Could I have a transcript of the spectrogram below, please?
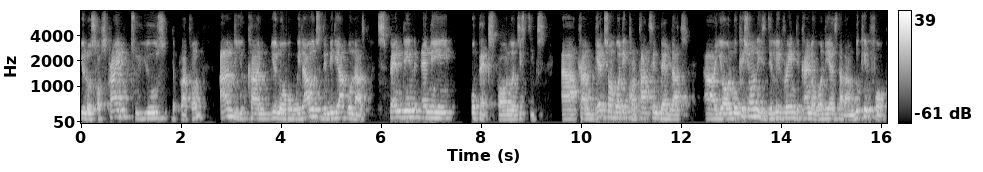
you know, subscribe to use the platform and you can, you know, without the media owners spending any OPEX or logistics, uh, can get somebody contacting them that uh, your location is delivering the kind of audience that I'm looking for.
